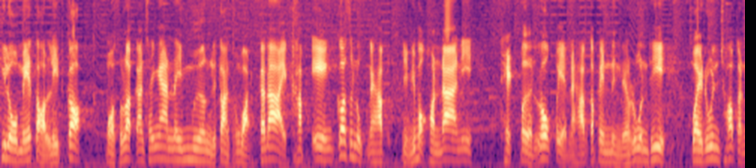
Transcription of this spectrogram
กิโลเมตรต่อลิตร ก็เหมาะสำหรับการใช้งานในเมืองหรือต่างจังหวัดก็ได้ ขับเองก็สนุกนะครับ อย่างที่บอก Honda นี่เทคเปิดโลกเปลี่ยนนะครับ ก็เป็นหนึ่งในรุ่นที่วัยรุ่นชอบกัน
